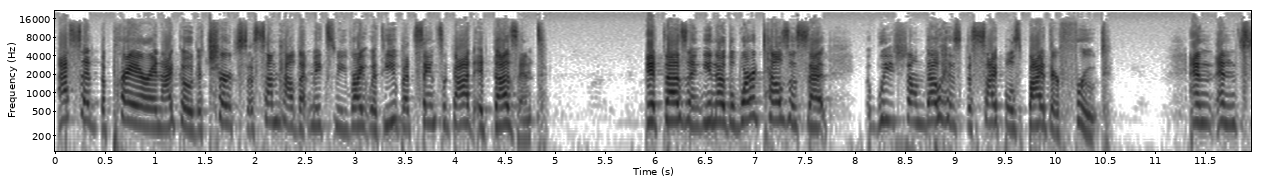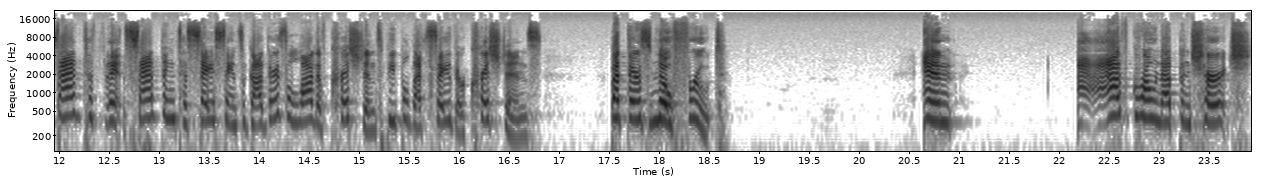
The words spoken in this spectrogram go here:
I said the prayer and I go to church. So somehow that makes me right with you. But, saints of God, it doesn't. It doesn't. You know, the word tells us that we shall know his disciples by their fruit. And, and sad, to th- sad thing to say, saints of God, there's a lot of Christians, people that say they're Christians, but there's no fruit. And I, have grown up in church,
